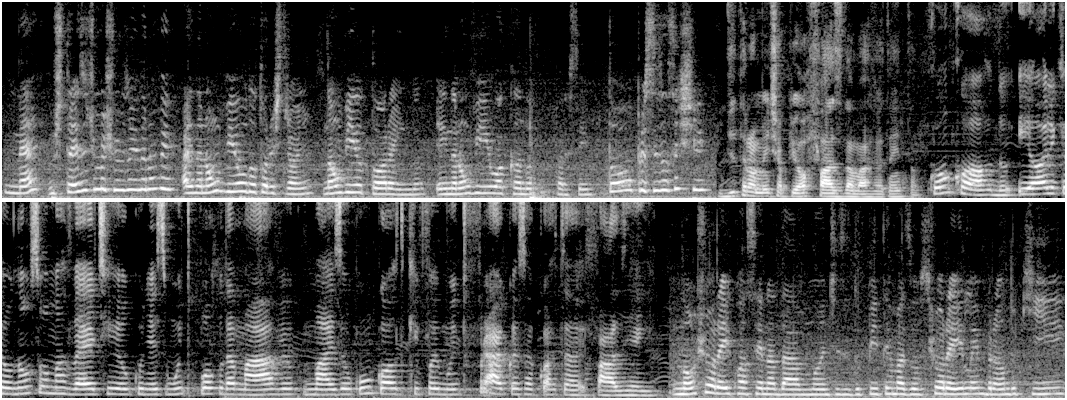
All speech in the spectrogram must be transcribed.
né? Os três últimos filmes eu ainda não vi. Ainda não vi o Doutor Estranho, não vi o Thor ainda, ainda não vi o Wakanda para sempre. Então, preciso assistir. Literalmente a pior fase da Marvel até então. Concordo. E olha que eu não sou Marvete, eu conheço muito pouco da Marvel, mas eu concordo que foi muito fraco essa quarta fase aí. Não chorei com a cena da Mantis e do Peter Twitter, mas eu chorei lembrando que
